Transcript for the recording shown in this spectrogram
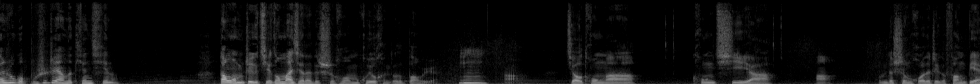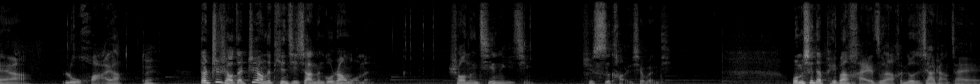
但如果不是这样的天气呢？当我们这个节奏慢下来的时候，我们会有很多的抱怨。嗯，啊，交通啊，空气呀，啊，我们的生活的这个方便呀，路滑呀。对。但至少在这样的天气下，能够让我们稍能静一静，去思考一些问题。我们现在陪伴孩子啊，很多的家长在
